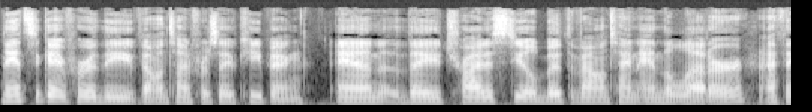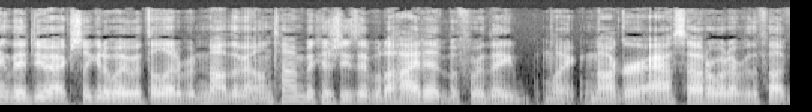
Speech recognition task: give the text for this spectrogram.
Nancy gave her the valentine for safekeeping and they try to steal both the valentine and the letter. I think they do actually get away with the letter but not the valentine because she's able to hide it before they like knock her ass out or whatever the fuck.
